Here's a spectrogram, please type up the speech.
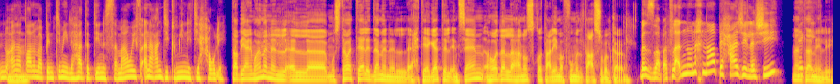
أنا مهم. طالما بنتمي لهذا الدين السماوي فأنا عندي كوميونتي حولي. طب يعني مهم إن ال- المستوى الثالث ده من الاحتياجات الإنسان هو ده اللي هنسقط عليه مفهوم التعصب الكروي. بالضبط. لأنه نحن بحاجة لشيء ننتمي ليه.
